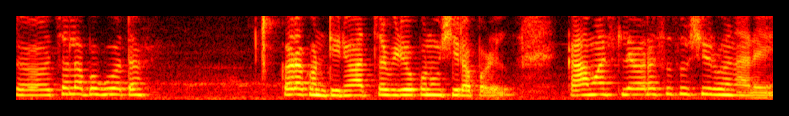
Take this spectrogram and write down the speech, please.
तर चला बघू आता. करा कंटिन्यू आजचा व्हिडिओ पण उशिरा पडेल. काम असल्यावर असंच उशीर होणार आहे.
